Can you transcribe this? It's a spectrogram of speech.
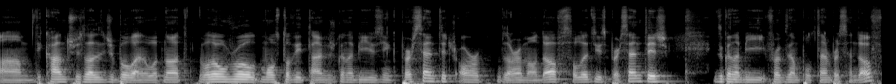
um, the countries eligible and whatnot. Well, overall, most of the time you're gonna be using percentage or dollar amount off. So let's use percentage. It's gonna be, for example, 10% off,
